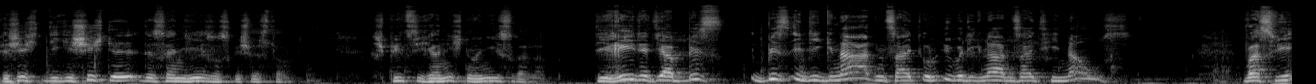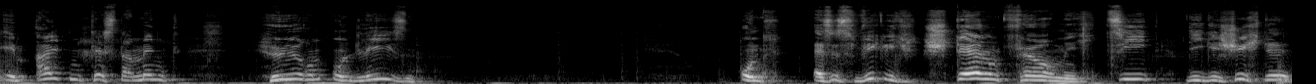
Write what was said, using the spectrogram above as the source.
die Geschichte des Herrn Jesus, Geschwister, spielt sich ja nicht nur in Israel ab. Die redet ja bis, bis in die Gnadenzeit und über die Gnadenzeit hinaus. Was wir im Alten Testament hören und lesen. Und es ist wirklich sternförmig, zieht die Geschichte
